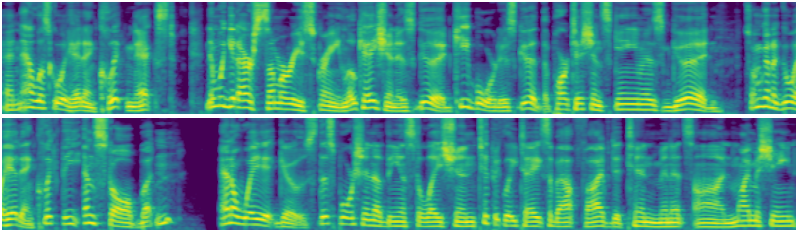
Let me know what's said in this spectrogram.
And now let's go ahead and click Next. Then we get our summary screen. Location is good. Keyboard is good. The partition scheme is good. So I'm going to go ahead and click the Install button. And away it goes. This portion of the installation typically takes about 5 to 10 minutes on my machine,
